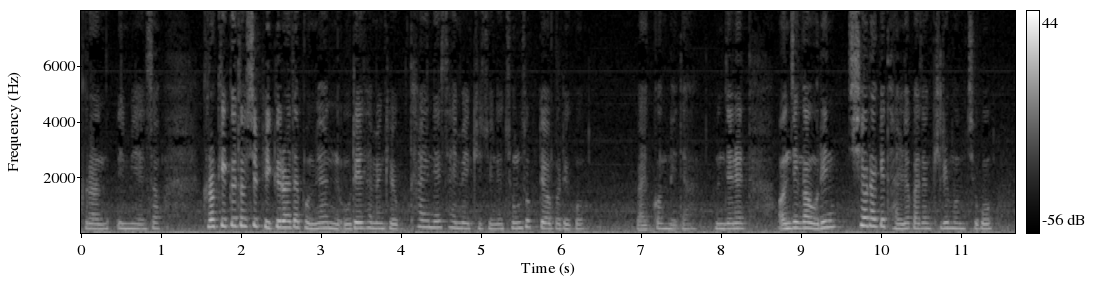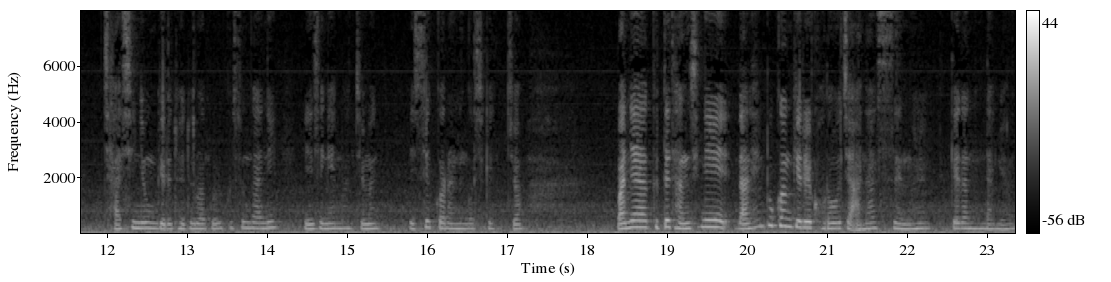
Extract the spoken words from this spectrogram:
그런 의미에서 그렇게 끝없이 비교를 하다 보면 우리의 삶은 결국 타인의 삶의 기준에 종속되어 버리고 말 겁니다. 문제는 언젠가 우린 치열하게 달려가던 길을 멈추고 자신이 온 길을 되돌아볼 그 순간이 인생에 한 번쯤은 있을 거라는 것이겠죠. 만약 그때 당신이 난 행복한 길을 걸어오지 않았음을 깨닫는다면,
